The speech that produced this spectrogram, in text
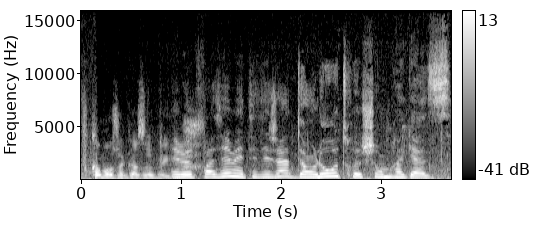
w komorze gazowej. et le troisième était déjà dans l'autre chambre à gaz.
